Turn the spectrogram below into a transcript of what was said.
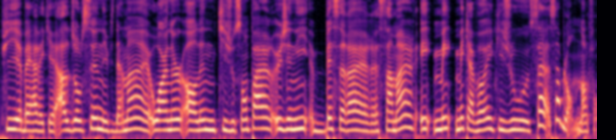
Puis ben, avec Al Jolson, évidemment, Warner Allen qui joue son père, Eugénie Besserer, sa mère, et May McAvoy qui joue sa blonde, dans le fond.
